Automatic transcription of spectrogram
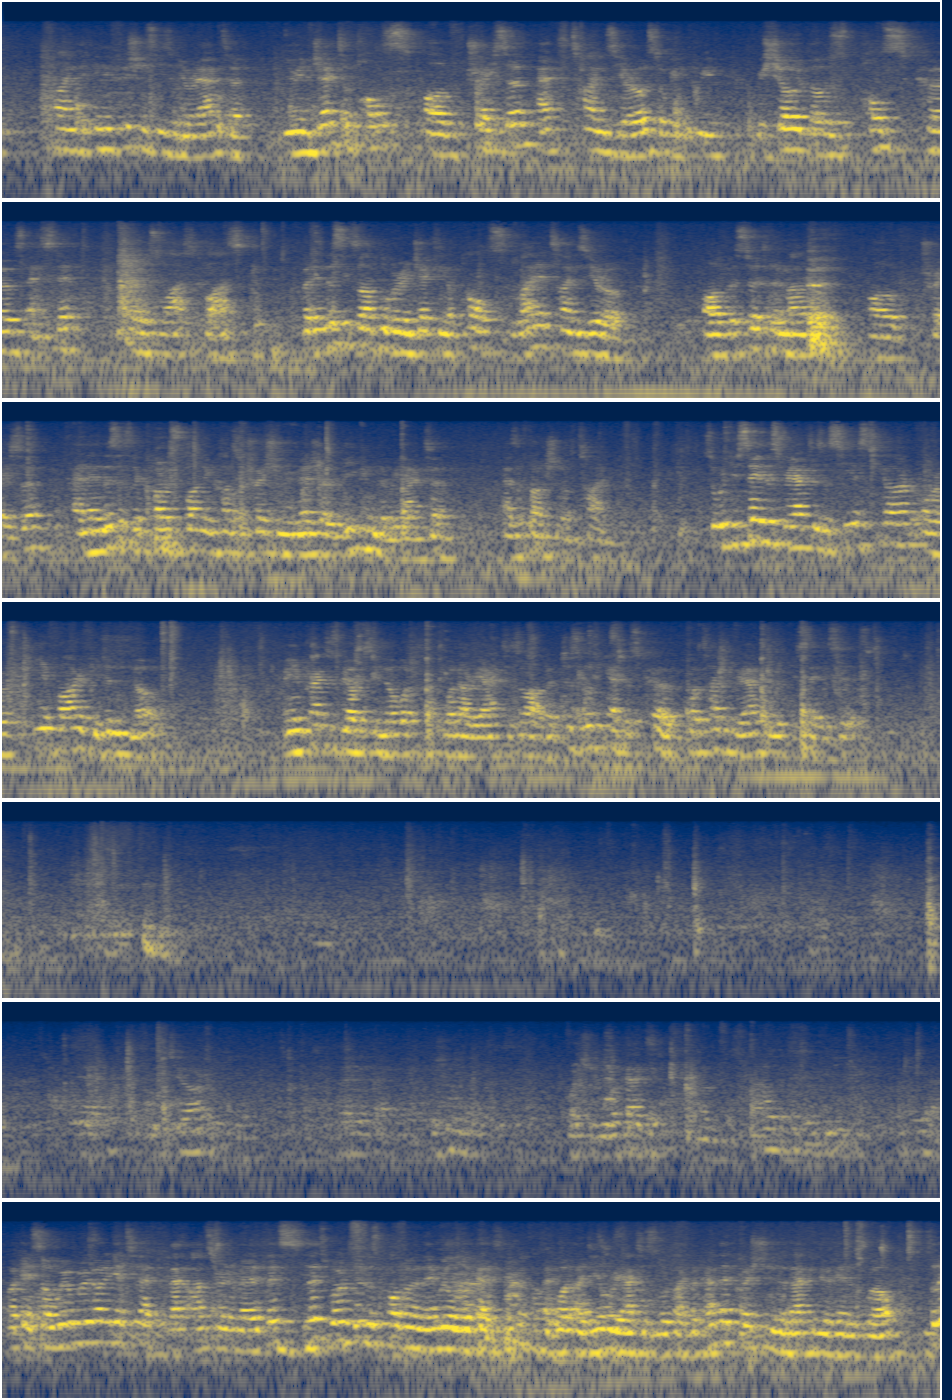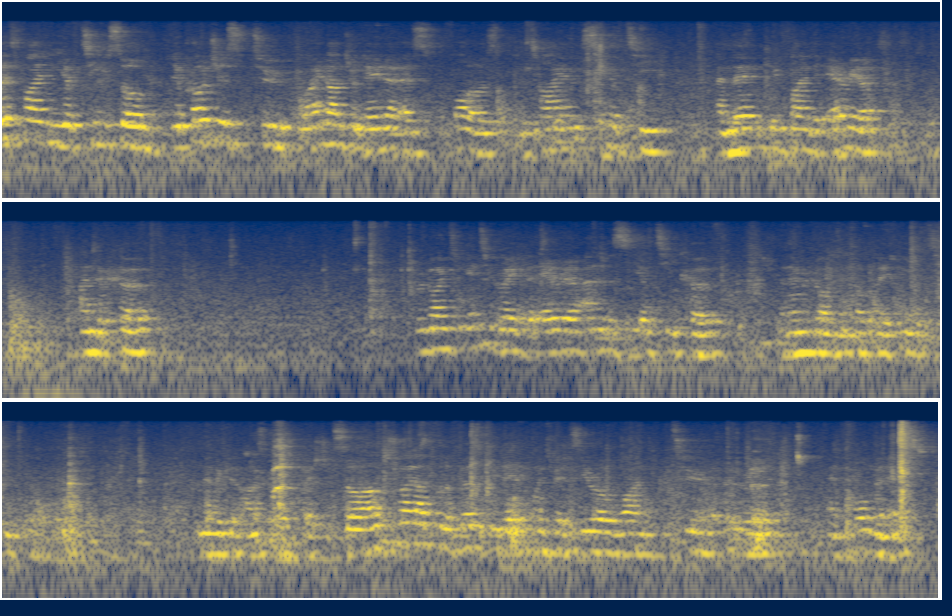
find the inefficiencies in your reactor, you inject a pulse of tracer at time zero. So we, we, we showed those pulse curves and step curves last class. But in this example, we're injecting a pulse right at time zero of a certain amount of, of tracer. And then this is the corresponding concentration we measure leaving the reactor as a function of time. So would you say this reactor is a CSTR or PFR if you didn't know? I mean, in practice, we obviously know what, what our reactors are, but just looking at this curve, what type of reactor would you say this is? CSTR? What should we look at? Okay, so we're, we're going to get to that, that answer in a minute. Let's, let's work through this problem and then we'll look at, at what ideal reactors look like. But have that question in the back of your head as well. So let's find E of t. So the approach is to write out your data as follows. The time, C of t, and then we find the area under curve. we're going to integrate the area under the C of t curve, and then we're going to calculate E of t. And then we can answer those questions. So I'll try out for the first few data points, we had 0, 1, 2, 3, and 4 minutes.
